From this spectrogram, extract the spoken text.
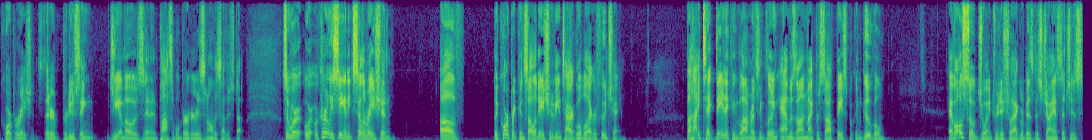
corporations that are producing GMOs and impossible burgers and all this other stuff. So we're, we're currently seeing an acceleration of the corporate consolidation of the entire global agri-food chain. The high-tech data conglomerates, including Amazon, Microsoft, Facebook, and Google, have also joined traditional agribusiness giants such as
